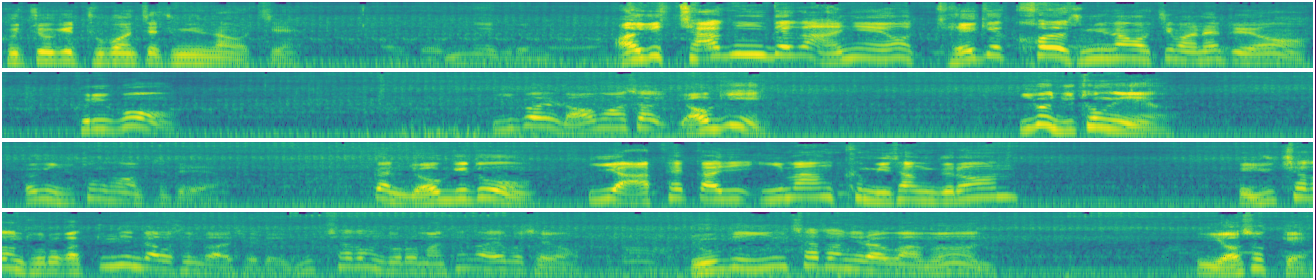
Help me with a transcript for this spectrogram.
그쪽이 두 번째 중심 상업지. 어, 넓네 그러면. 아 이게 작은 데가 아니에요. 되게 커요. 중심 상업지만 해도요. 그리고 이걸 넘어서 여기 이건 유통이에요. 여기 유통 상업지들이에요. 그러니까 여기도 이 앞에까지 이만큼 이상들은 6차선 도로가 뚫린다고 생각하셔야 돼요. 6차선 도로만 생각해 보세요. 여기 1차선이라고 하면 6개.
